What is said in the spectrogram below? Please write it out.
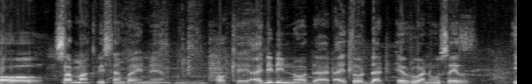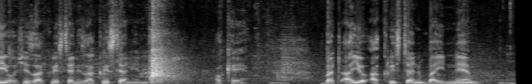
Oh, some are Christian by name. Mm. Okay, I didn't know that. I thought that everyone who says he or she's a Christian is a Christian indeed. Okay. Mm. But are you a Christian by name? No.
